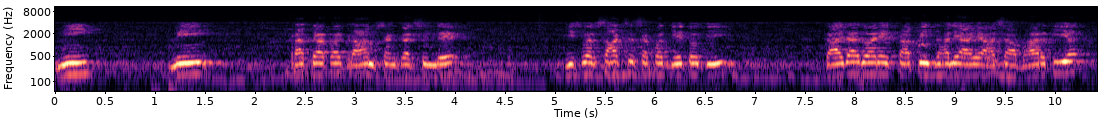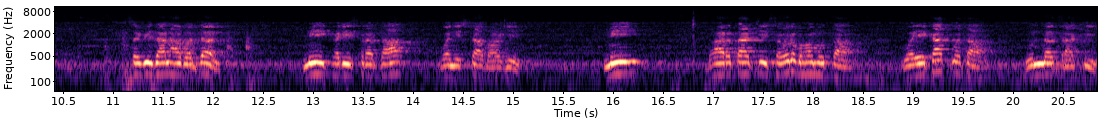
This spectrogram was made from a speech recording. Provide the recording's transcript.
मी मी प्राध्यापक रामशंकर शिंदे ईश्वर साक्ष शपथ घेतो की कायद्याद्वारे स्थापित झाले आहे अशा भारतीय संविधानाबद्दल मी खरी श्रद्धा व निष्ठा बाळगेन. मी भारताची सार्वभौमता व एकात्मता उन्नत राखी.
